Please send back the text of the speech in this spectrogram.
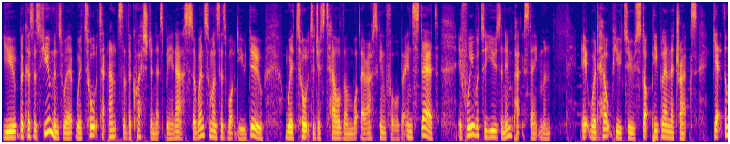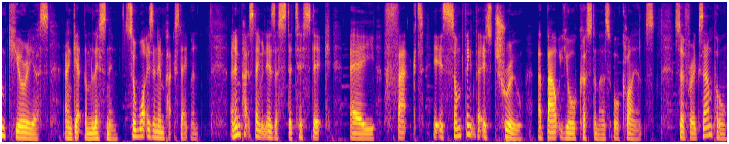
You because as humans we're we're taught to answer the question that's being asked. So when someone says, What do you do? we're taught to just tell them what they're asking for. But instead, if we were to use an impact statement, it would help you to stop people in their tracks, get them curious, and get them listening. So, what is an impact statement? An impact statement is a statistic, a fact, it is something that is true about your customers or clients. So, for example,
